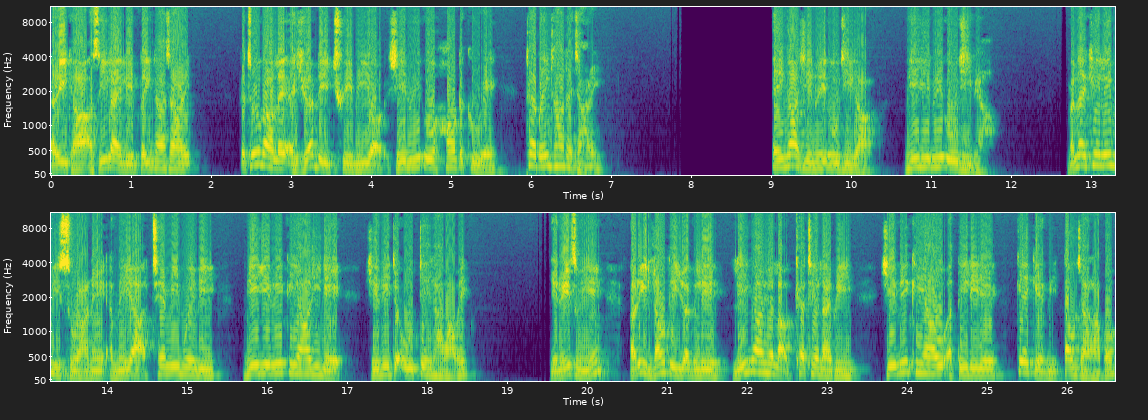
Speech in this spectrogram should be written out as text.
အဲ့ဒီခါအစည်းလိုက်လေးတင်ထားကြတယ်တချို့ကလည်းအရွက်တွေခြွေပြီးတော့ရေနွေးအိုးဟောင်းတစ်ခုပဲထည့်သိမ်းထားတတ်ကြတယ်အိမ်ကရေနွေးအိုးကြီးကမြေရေနွေးအိုးကြီးဗျာမနက်ခင်းလေးပြီဆိုတာနဲ့အမေကအထင်းမီမွေးပြီး မြေရည်လေးကရားကြီးနဲ့ရည်လေးတအိုးတည်ထားပါပဲရည်လေးဆိုရင်အဲ့ဒီလောက်တီရွက်ကလေး၄၅ရက်လောက်ခတ်ထည့်လိုက်ပြီးရေမီးခရားကိုအသေးလေးတွေကဲ့ကဲ့ပြီးတောက်ကြတာပေါ့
